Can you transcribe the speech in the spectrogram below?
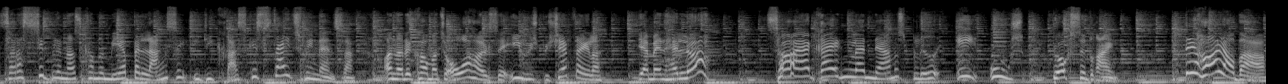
så er der simpelthen også kommet mere balance i de græske statsfinanser. Og når det kommer til overholdelse af EU's budgetregler, jamen hallo, så er Grækenland nærmest blevet EU's duksedreng. Det holder bare.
